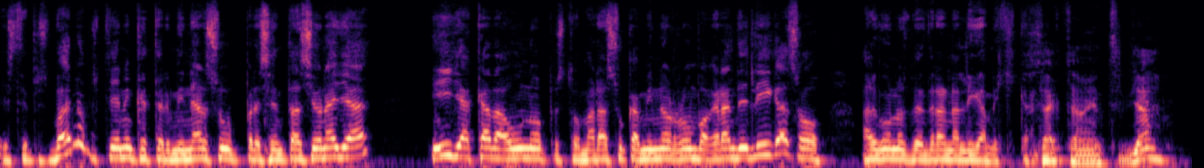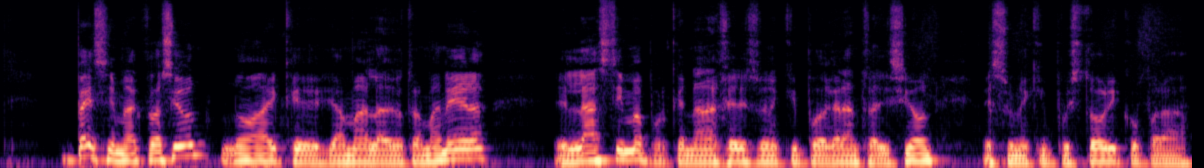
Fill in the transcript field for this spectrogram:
este, pues bueno, pues tienen que terminar su presentación allá y ya cada uno pues tomará su camino rumbo a grandes ligas o algunos vendrán a Liga Mexicana. Exactamente, ya. Pésima actuación, no hay que llamarla de otra manera. Eh, lástima porque Naranjero es un equipo de gran tradición, es un equipo histórico para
